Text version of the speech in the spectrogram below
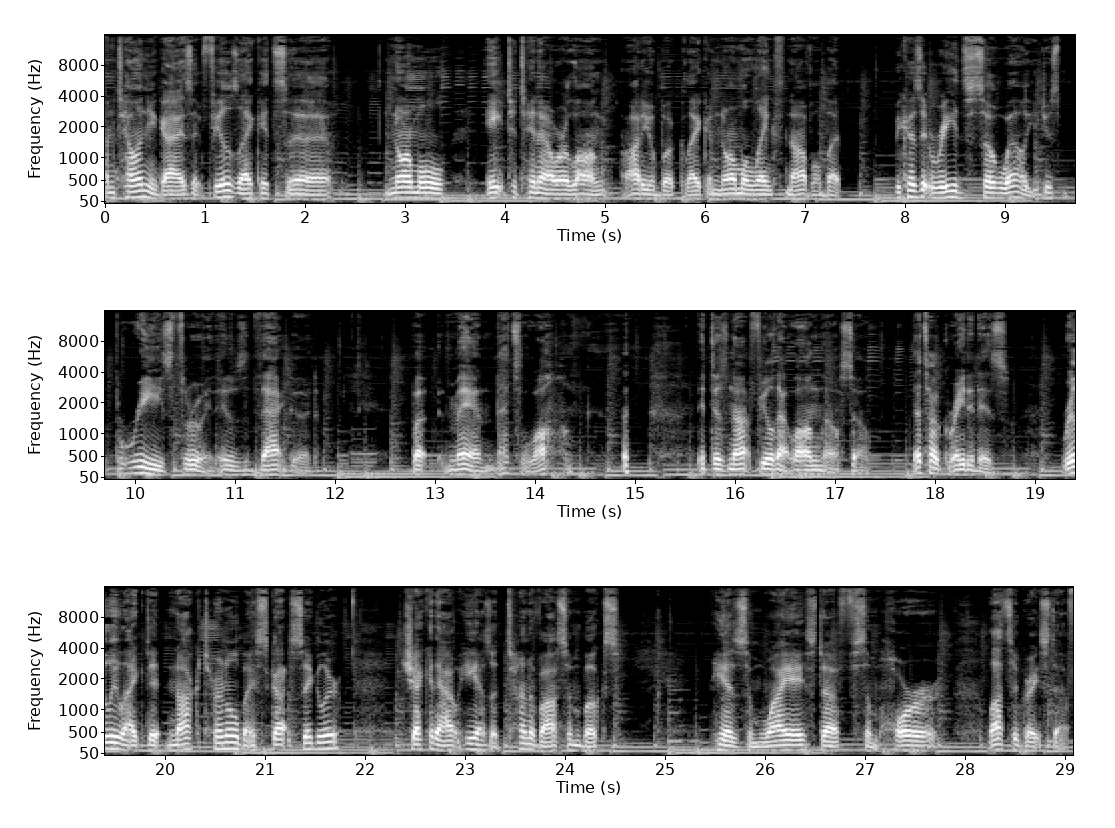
I'm telling you guys, it feels like it's a normal 8 to 10 hour long audiobook, like a normal length novel, but because it reads so well. You just breeze through it. It was that good. But man, that's long. it does not feel that long though, so that's how great it is. Really liked it. Nocturnal by Scott Sigler. Check it out. He has a ton of awesome books. He has some YA stuff, some horror, lots of great stuff.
